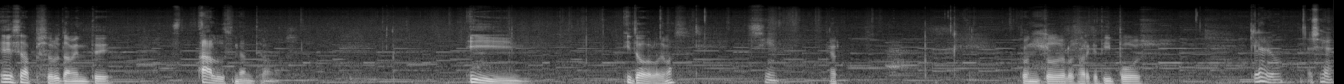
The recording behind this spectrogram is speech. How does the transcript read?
es absolutamente alucinante, vamos. Y, y todo lo demás, Sí. claro. Con todos los arquetipos, Claro, o sea,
